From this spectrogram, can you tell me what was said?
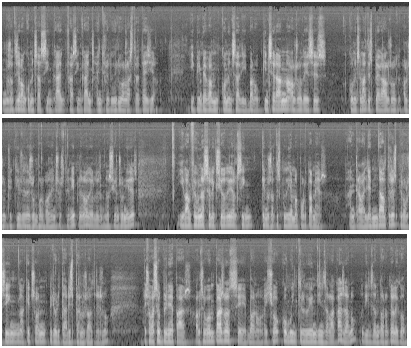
Nosaltres ja vam començar cinc anys, fa cinc anys a introduir-ho a l'estratègia. I primer vam començar a dir, bueno, quins seran els ODS, comencem a desplegar els, els objectius de desenvolupament sostenible no? de les Nacions Unides, i vam fer una selecció dels cinc que nosaltres podíem aportar més. En treballem d'altres, però els cinc aquests són prioritaris per nosaltres. No? Això va ser el primer pas. El segon pas va ser, bueno, això com ho introduïm dins de la casa, no? dins d'Andorra Telecom.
